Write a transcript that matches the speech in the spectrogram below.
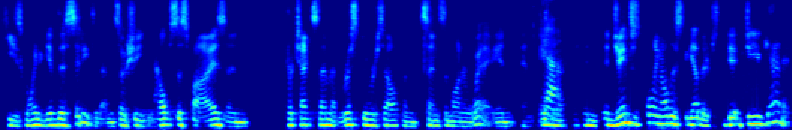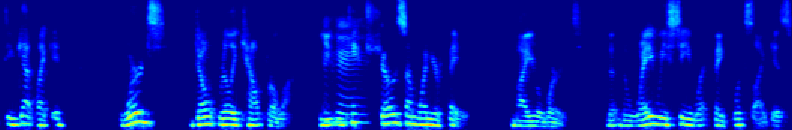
he's going to give this city to them. And so she helps the spies and protects them at risk to herself and sends them on her way. And and, yeah. and, and James is pulling all this together. Do, do, you get it? Do you get like it? Words don't really count for a lot. You, mm-hmm. you can't mm-hmm. show someone your faith by your words. The, the way we see what faith looks like is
